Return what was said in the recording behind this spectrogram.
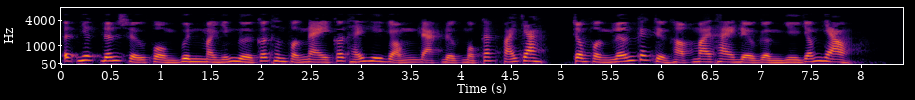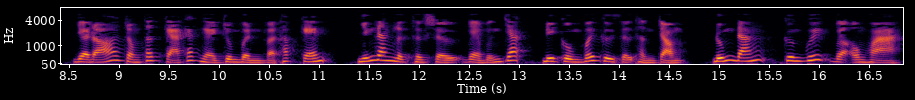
ít nhất đến sự phồn vinh mà những người có thân phận này có thể hy vọng đạt được một cách phải chăng, trong phần lớn các trường hợp mai thai đều gần như giống nhau. Do đó trong tất cả các nghề trung bình và thấp kém, những năng lực thực sự và vững chắc, đi cùng với cư xử thận trọng, đúng đắn, cương quyết và ôn hòa,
